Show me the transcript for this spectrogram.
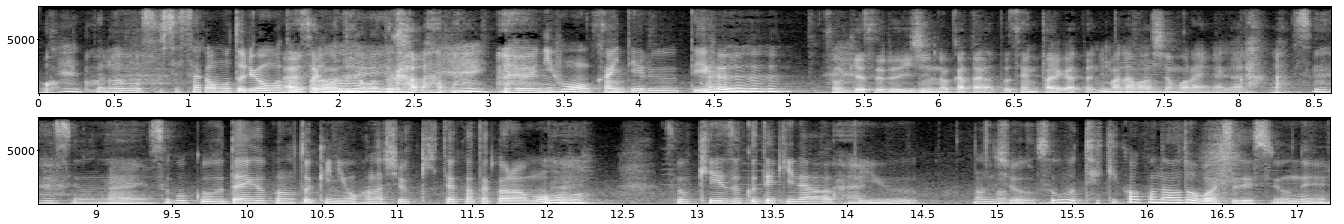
と。なるほど。そして坂本龍馬とか、はい坂本龍馬とか。いろいろ日本を書いてるっていう、尊敬する偉人の方々先輩方に学ばせてもらいながら、そうですよね、はい。すごく大学の時にお話を聞いた方からも、はい。そう継続的なっていう、なんでしょう。すすごい的確なアドバイスですよね、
